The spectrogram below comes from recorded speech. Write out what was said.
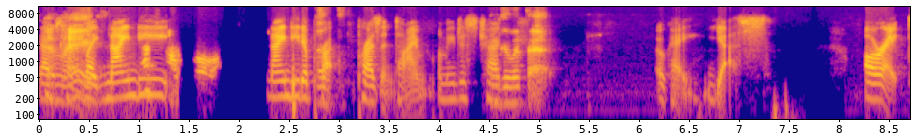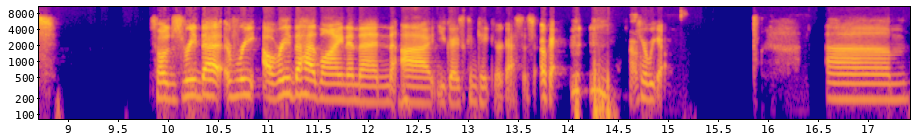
That's Okay. like 90 helpful. 90 to pre- present time. Let me just check. good with that. Okay, yes. All right. So I'll just read that. Re- I'll read the headline and then uh, you guys can take your guesses. Okay, here we go. Um,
